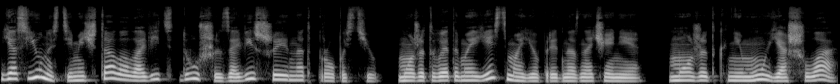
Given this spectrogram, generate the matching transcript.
Я с юности мечтала ловить души, зависшие над пропастью. Может, в этом и есть мое предназначение? Может, к нему я шла,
